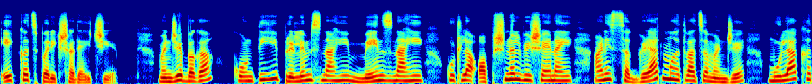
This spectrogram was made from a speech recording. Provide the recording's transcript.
एकच परीक्षा द्यायची आहे. म्हणजे बघा कोणतीही प्रिलिम्स नाही मेन्स नाही कुठला ऑप्शनल विषय नाही आणि सगळ्यात महत्त्वाचं म्हणजे मुलाखत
